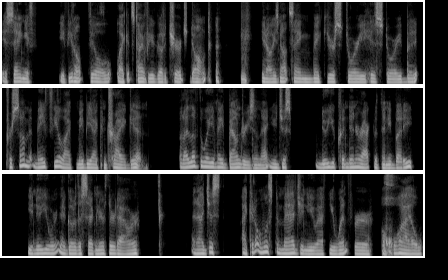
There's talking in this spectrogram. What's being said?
is saying if if you don't feel like it's time for you to go to church, don't. You know he's not saying make your story his story but it, for some it may feel like maybe i can try again. But i love the way you made boundaries in that. You just knew you couldn't interact with anybody. You knew you weren't going to go to the second or third hour. And i just i could almost imagine you after you went for a while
